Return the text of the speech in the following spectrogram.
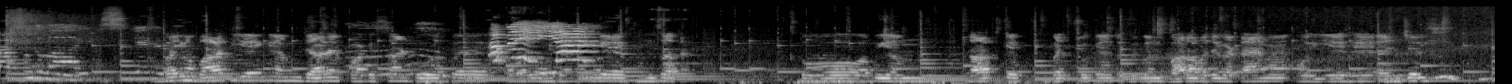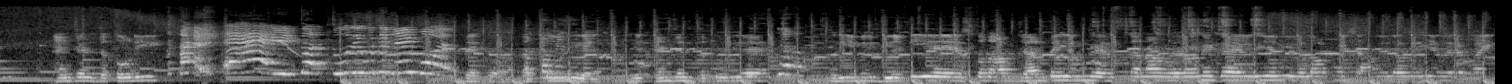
भाइयों, बात ये है कि हम जा रहे हैं पाकिस्तान टूर पे और हम जाएँगे हुंजा तक। तो अभी हम रात के बज चुके हैं, तकरीबन तो 12 बजे का टाइम है और ये है एंजल। एंजल दतोड़ी देखो दतूरी है। ये एंजल दतूरी है और ये मेरी बेटी है इसको तो आप जानते ही होंगे इसका नाम वेरोनिका है और ये भी व्लॉग में शामिल हो गई है मेरे भाई।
